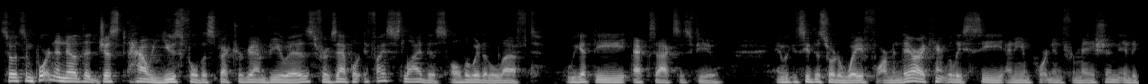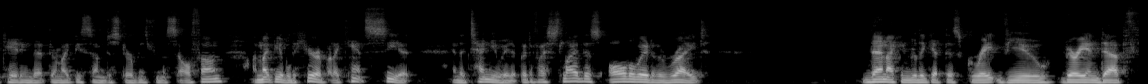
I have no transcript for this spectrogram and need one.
So it's important to note that just how useful the spectrogram view is. For example, if I slide this all the way to the left, we get the x-axis view and we can see the sort of waveform. And there I can't really see any important information indicating that there might be some disturbance from a cell phone. I might be able to hear it, but I can't see it and attenuate it. But if I slide this all the way to the right, then I can really get this great view, very in depth.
